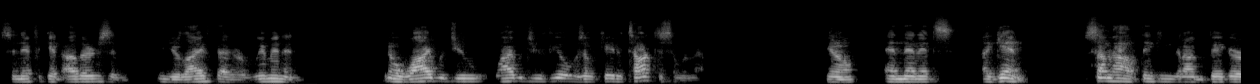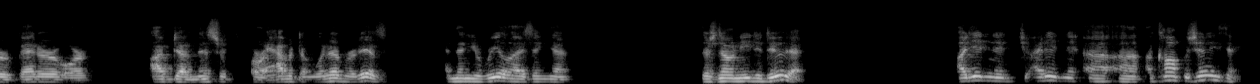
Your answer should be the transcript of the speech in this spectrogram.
significant others and in your life that are women. And, you know, why would you, why would you feel it was okay to talk to someone that? You know, and then it's, again, somehow thinking that I'm bigger or better or I've done this or, or I haven't done whatever it is. And then you're realizing that there's no need to do that. I didn't, I didn't uh, uh, accomplish anything.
